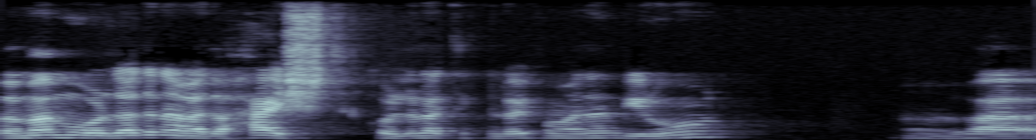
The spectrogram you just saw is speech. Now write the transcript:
و من مرداد 98 کلا از تکنولوژی اومدم بیرون و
